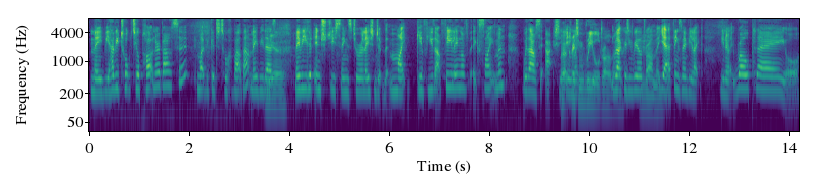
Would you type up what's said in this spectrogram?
maybe have you talked to your partner about it? It might be good to talk about that. Maybe there's Yeah. maybe you could introduce things to a relationship that might give you that feeling of excitement without it actually Without being like, creating real drama. without creating real drama. Mm. Yeah, things maybe like you know like role play or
